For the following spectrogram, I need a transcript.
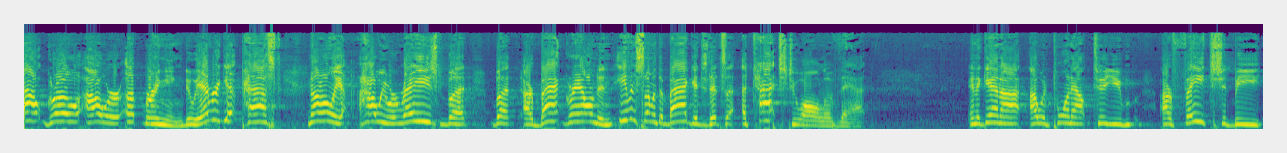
outgrow our upbringing? Do we ever get past not only how we were raised, but, but our background and even some of the baggage that's attached to all of that? And again, I, I would point out to you our faith should be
